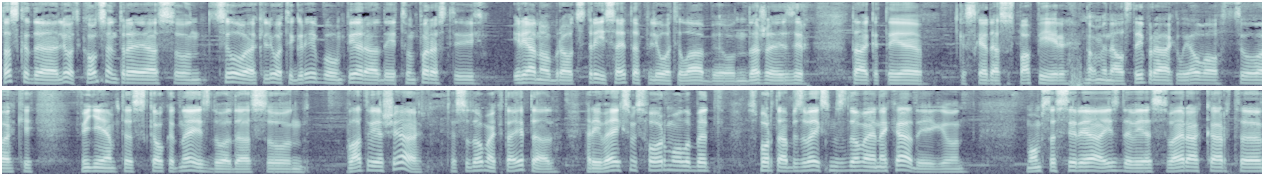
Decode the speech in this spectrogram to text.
Tas, kad ļoti koncentrējās un cilvēki ļoti grib un pierādīt, un parasti ir jānobrauc trīs etapi ļoti labi. Dažreiz ir tā, ka tie, kas skaitās uz papīra, nomināli stiprāki, lielvalstu cilvēki, viņiem tas kaut kad neizdodas. Latvieši, jā, es domāju, ka tā ir tāda arī veiksmes formula, bet sportā bez veiksmes, domāju, nekādīgi. Un mums tas ir jā, izdevies vairāk kārt eh,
